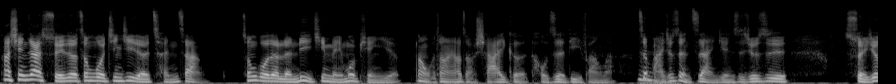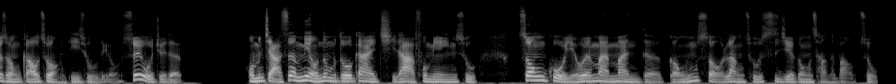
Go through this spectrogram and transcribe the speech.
那现在随着中国经济的成长，中国的人力已经没那么便宜了。那我当然要找下一个投资的地方嘛。这本来就是很自然一件事，就是水就从高处往低处流。所以我觉得，我们假设没有那么多刚才其他的负面因素，中国也会慢慢的拱手让出世界工厂的宝座。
